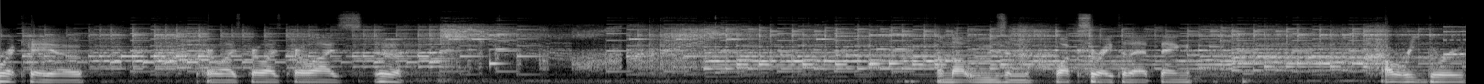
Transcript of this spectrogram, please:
Or a KO. Paralyze, paralyze, paralyze. Ugh. I'm not losing Luxray to that thing. I'll regroup.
